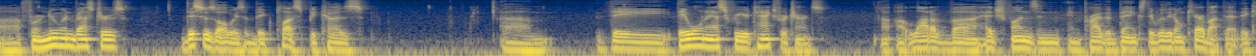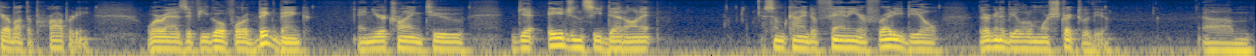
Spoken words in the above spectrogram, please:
Uh, for new investors, this is always a big plus because um, they they won't ask for your tax returns. A, a lot of uh, hedge funds and, and private banks they really don't care about that. They care about the property. Whereas if you go for a big bank and you're trying to get agency debt on it, some kind of Fannie or Freddie deal, they're going to be a little more strict with you. Um,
